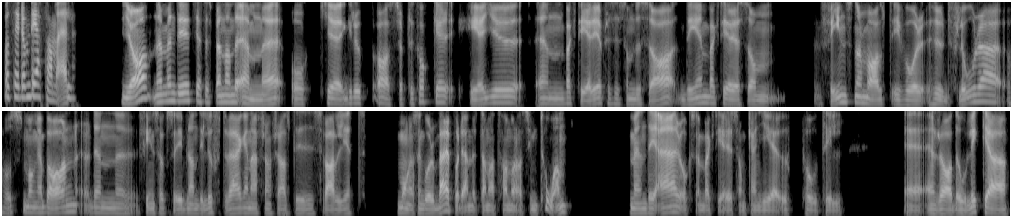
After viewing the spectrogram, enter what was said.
Vad säger du om det Samuel? Ja, nej men det är ett jättespännande ämne och eh, grupp A-streptokocker är ju en bakterie, precis som du sa. Det är en bakterie som finns normalt i vår hudflora hos många barn. Den eh, finns också ibland i luftvägarna, framförallt i svalget. Många som går och bär på den utan att ha några symptom. Men det är också en bakterie som kan ge upphov till eh, en rad olika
